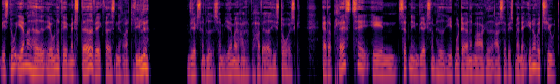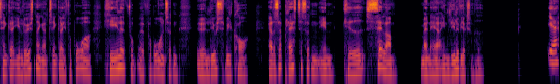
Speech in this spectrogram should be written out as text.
Hvis nu Irma havde evnet det, men stadigvæk været sådan en ret lille virksomhed, som Irma har, har været historisk, er der plads til en sådan en virksomhed i et moderne marked? Altså hvis man er innovativ, tænker i løsninger, tænker i forbrugere, hele for, øh, forbrugerens sådan, øh, livsvilkår, er der så plads til sådan en kæde, selvom man er en lille virksomhed? Ja,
